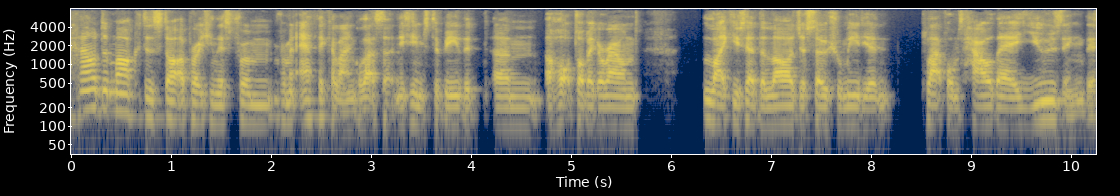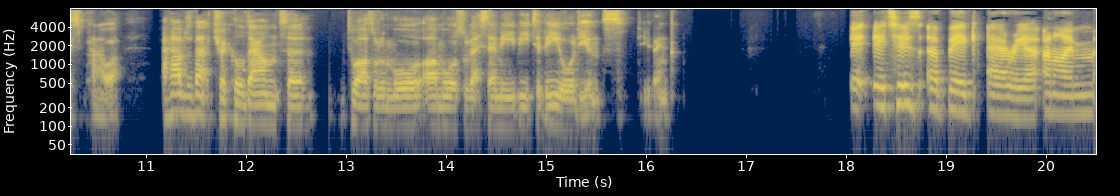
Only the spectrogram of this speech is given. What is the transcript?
how do marketers start approaching this from from an ethical angle? That certainly seems to be the um, a hot topic around, like you said, the larger social media platforms, how they're using this power. How does that trickle down to to our sort of more our more sort of SME B2B audience? Do you think? It, it is a big area, and I'm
